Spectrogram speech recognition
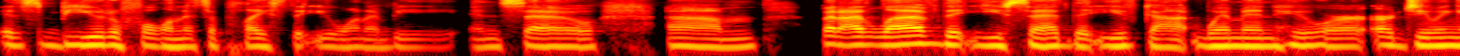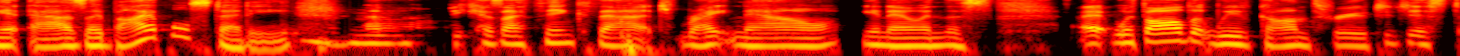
it's beautiful and it's a place that you want to be and so um but i love that you said that you've got women who are are doing it as a bible study mm-hmm. uh, because i think that right now you know in this uh, with all that we've gone through to just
